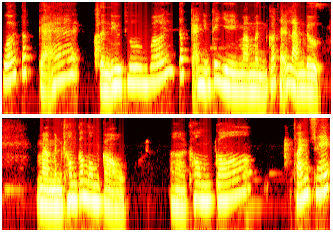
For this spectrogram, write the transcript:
với tất cả tình yêu thương với tất cả những cái gì mà mình có thể làm được mà mình không có mong cầu à, không có phán xét.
